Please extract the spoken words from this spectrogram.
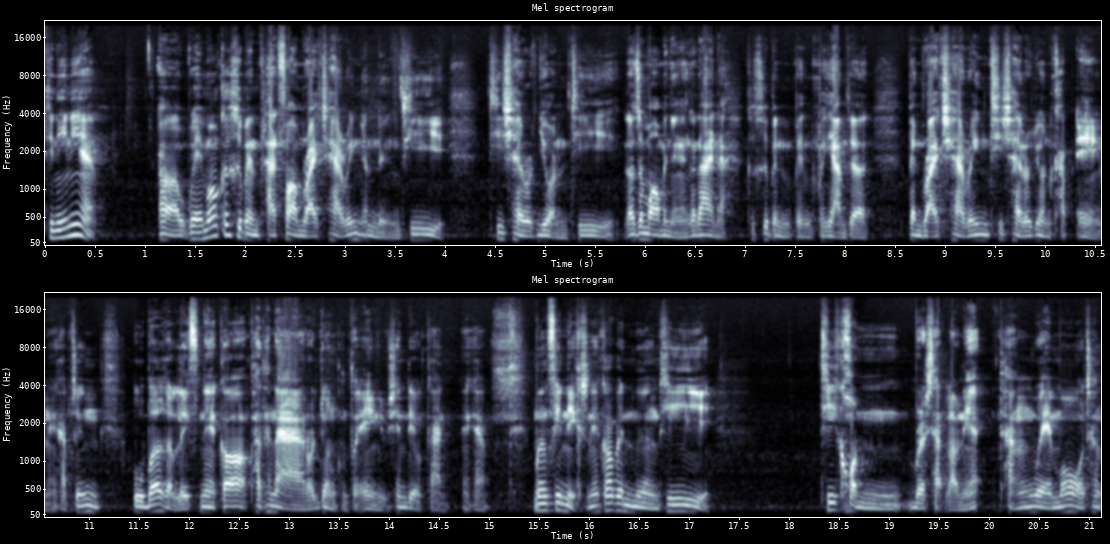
ทีนี้เนี่ย Waymo ก็คือเป็นแพลตฟอร์ม ride sharing อันหนึ่งที่ ที่ใช้รถยนต์ที่เราจะมองเป็นอย่างนั้นก็ได้นะ ก็คือเป็นเป็นพยายามจะเป็น ride sharing ที่ใช้รถยนต์ขับเองนะครับ ซึ่ง Uber กับ Lyft เนี่ยก็พัฒนารถยนต์ของตัวเองอยู่เช่นเดียวกันนะครับ เมืองฟินิกซ์เนี่ยก็เป็นเมืองที่ที่คนบริษัทเหล่านี้ทั้ง Waymo ทั้ง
